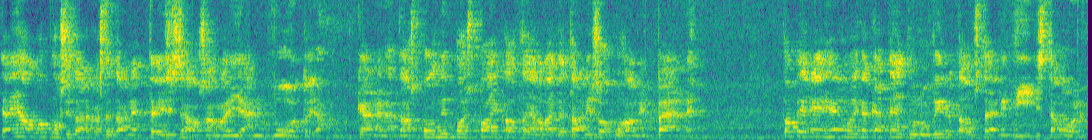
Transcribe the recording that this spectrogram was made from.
Ja ihan lopuksi tarkastetaan, ettei sisäosaan ole jäänyt vuotoja. Käännetään taas poltin pois paikalta ja laitetaan iso puhallin päälle. Paperi ei heilu eikä käteen tunnu virtausta, eli tiivistä on.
